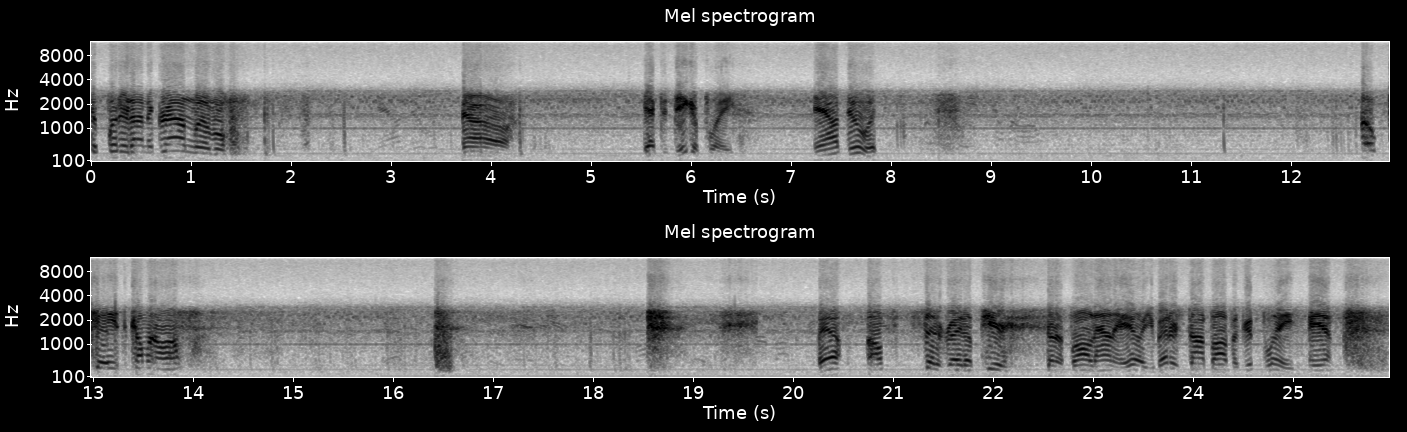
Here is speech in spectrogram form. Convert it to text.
to put it on the ground level. No, you have to dig a place. Yeah, I'll do it. Okay, it's coming off. Well, I'll set it right up here. It's gonna fall down a hill. You better stomp off a good place. Yeah.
